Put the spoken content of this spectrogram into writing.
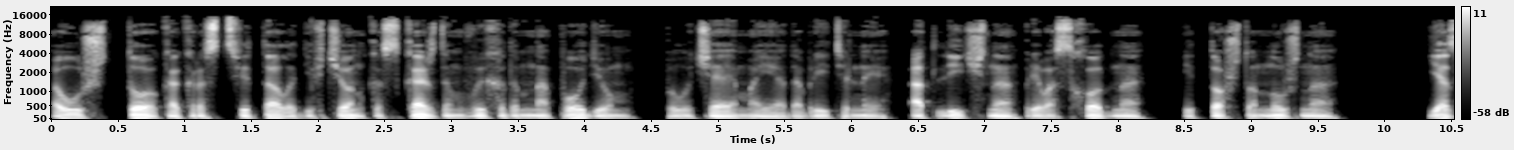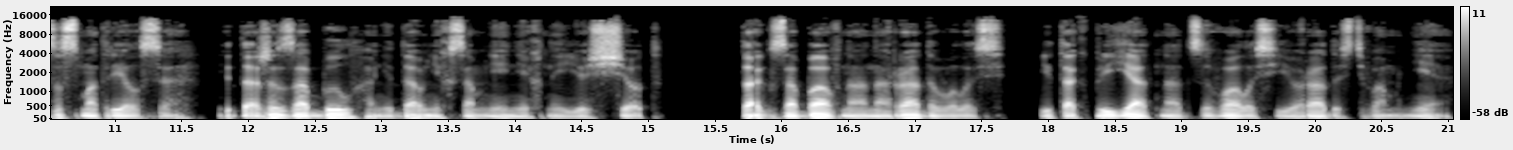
А уж то, как расцветала девчонка с каждым выходом на подиум, получая мои одобрительные «отлично», «превосходно» и то, что нужно, я засмотрелся и даже забыл о недавних сомнениях на ее счет. Так забавно она радовалась, и так приятно отзывалась ее радость во мне.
